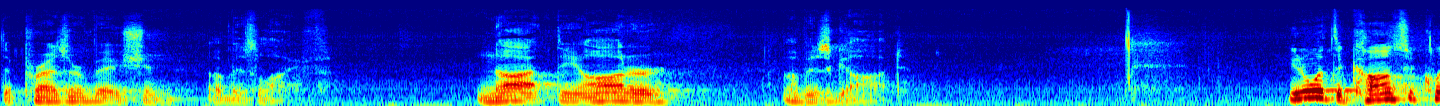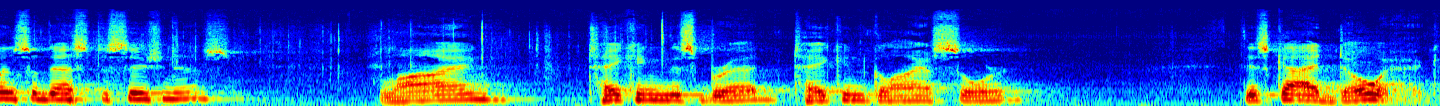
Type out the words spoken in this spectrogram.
the preservation of his life, not the honor of his God. You know what the consequence of this decision is? Lying, taking this bread, taking Goliath's sword. This guy, Doeg,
